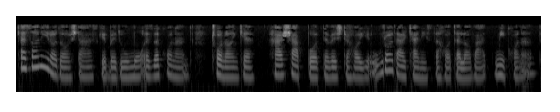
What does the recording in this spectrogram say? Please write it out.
کسانی را داشته است که بدو موعظه کنند چنان که هر شب باد نوشته های او را در کنیسه ها تلاوت می کنند.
